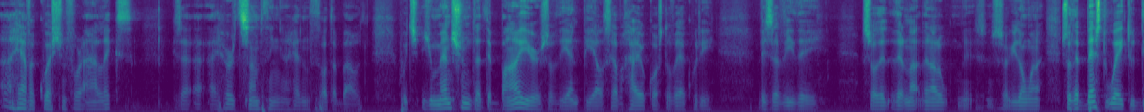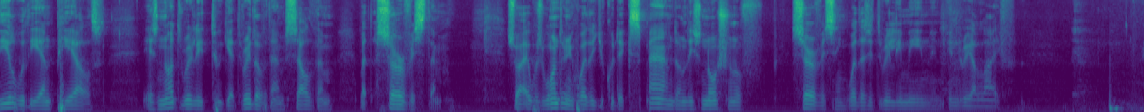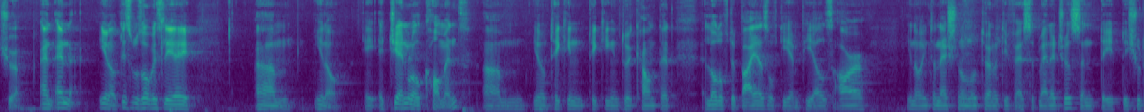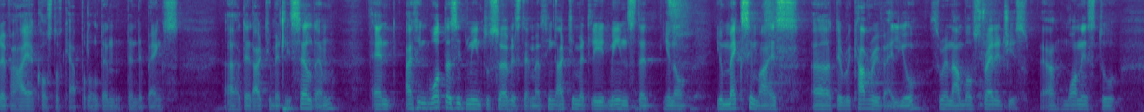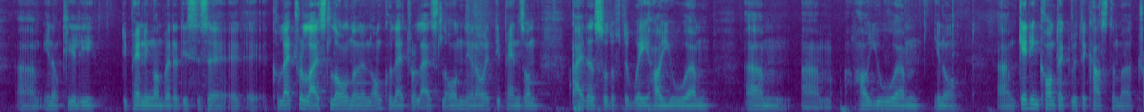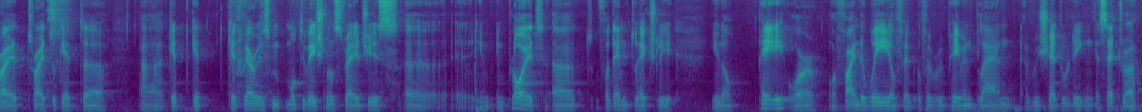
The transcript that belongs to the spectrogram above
I have a question for Alex, because I, I, heard something I hadn't thought about, which you mentioned that the buyers of the NPLs have a higher cost of equity vis-a-vis -vis the, so they're not, they're not, so you don't want to, so the best way to deal with the NPLs is not really to get rid of them, sell them, but service them. So I was wondering whether you could expand on this notion of servicing. What does it really mean in, in real life? Sure. And, and, you know, this was obviously a, um, you know, a, a, general comment, um, you know, taking, taking into account that a lot of the buyers of the NPLs are, you know, international alternative asset managers, and they, they should have a higher cost of capital than, than the banks uh, that ultimately sell them. And I think what does it mean to service them? I think ultimately it means that you know you maximize uh, the recovery value through a number of strategies. Yeah? One is to um, you know clearly depending on whether this is a, a, collateralized loan or a non-collateralized loan. You know it depends on either sort of the way how you um, um, um how you um, you know um, get in contact with the customer. Try try to get uh, uh, get get get various motivational strategies uh, employed uh, for them to actually, you know, pay or, or find a way of a, of a repayment plan, a rescheduling, etc.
